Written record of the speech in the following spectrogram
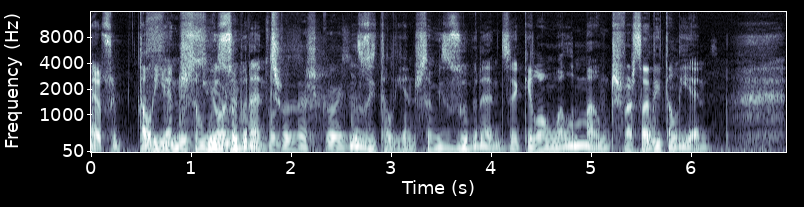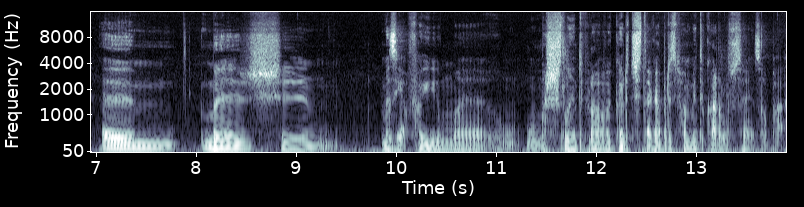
É, os italianos são exuberantes. todas as coisas. Mas os italianos são exuberantes. Aquilo é um alemão disfarçado de italiano. Hum, mas, hum, mas yeah, foi uma, uma excelente prova. Quero destacar principalmente o Carlos Sainz. Opa,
